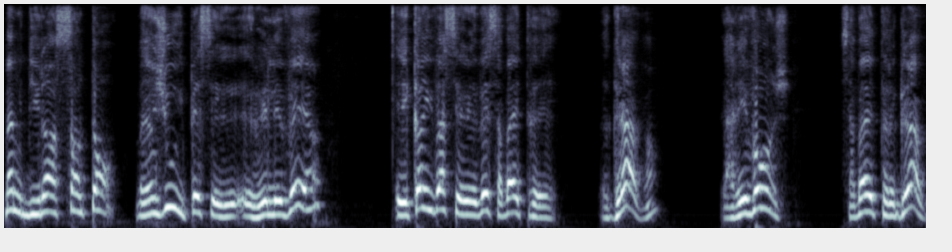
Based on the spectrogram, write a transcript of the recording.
même durant 100 ans, mais un jour il peut se relever. Hein. et quand il va se relever, ça va être euh, grave. Hein. La revanche, ça va être grave.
